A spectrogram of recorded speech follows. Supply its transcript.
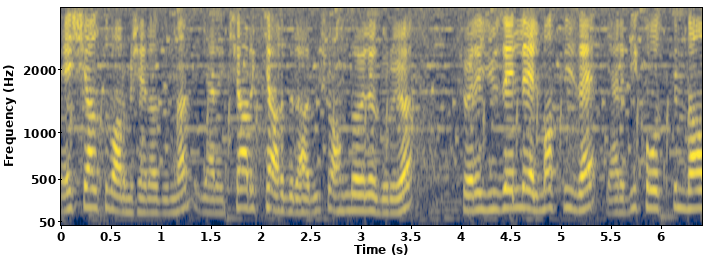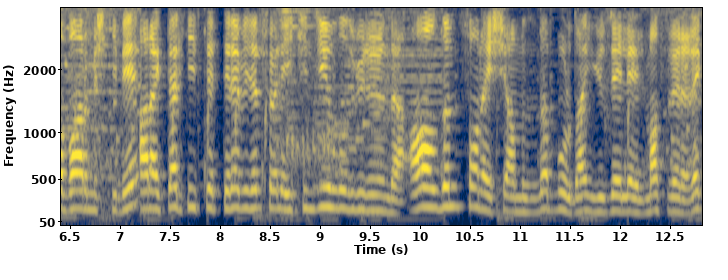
eşyası varmış en azından. Yani kar kardır abi şu anda öyle duruyor. Şöyle 150 elmas bize yani bir kostüm daha varmış gibi karakter hissettirebilir. Şöyle ikinci yıldız gücünü de aldım. Son eşyamızı da buradan 150 elmas vererek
